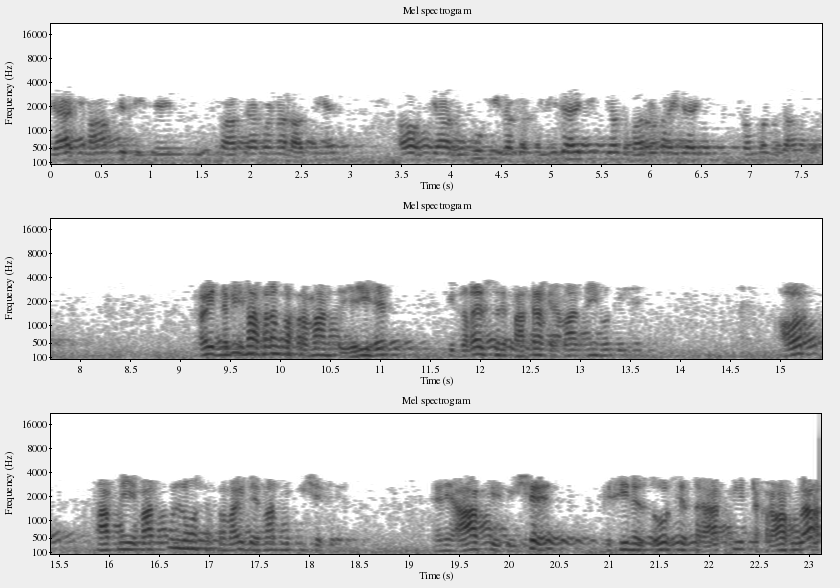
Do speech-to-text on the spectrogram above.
کیا امام کے پیچھے فاتحہ پڑھنا لازمی ہے؟ اور کیا رکو کی رقم لی جائے گی؟ کیا دوبارہ اٹھائی جائے گی؟ جان بھائی نبی صلی اللہ علیہ وسلم کا فرمان تو یہی ہے کہ بغیر سر فاتحہ کی آواز نہیں ہوتی ہے۔ اور آپ نے یہ بات ان لوگوں سے فرمائی جو امام کے پیچھے تھے۔ یعنی آپ کے پیچھے کسی نے زور سے تیراک کی، ٹکراؤ ہوا۔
